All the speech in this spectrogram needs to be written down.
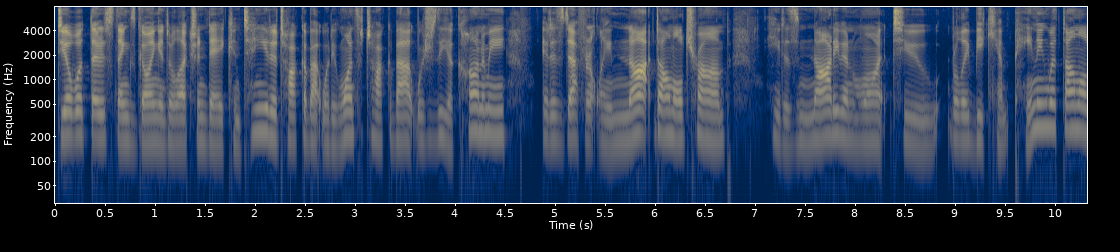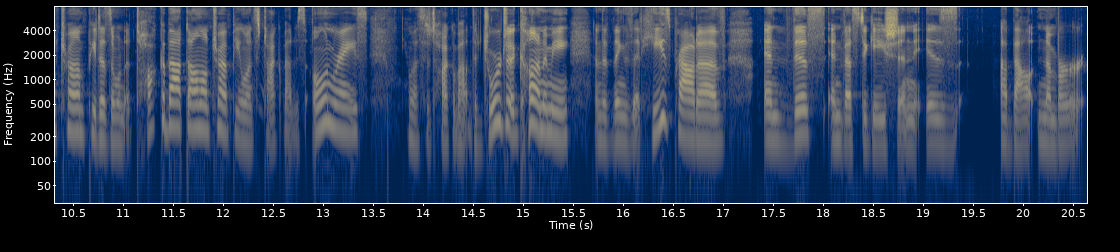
deal with those things going into election day, continue to talk about what he wants to talk about, which is the economy. It is definitely not Donald Trump. He does not even want to really be campaigning with Donald Trump. He doesn't want to talk about Donald Trump. He wants to talk about his own race. He wants to talk about the Georgia economy and the things that he's proud of. And this investigation is about number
